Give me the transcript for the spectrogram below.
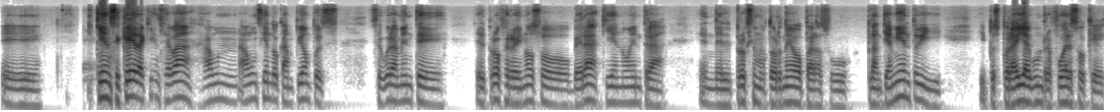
eh, quién se queda, quién se va. Aún, aún siendo campeón, pues seguramente el profe Reynoso verá quién no entra en el próximo torneo para su planteamiento y, pues por ahí algún refuerzo que,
